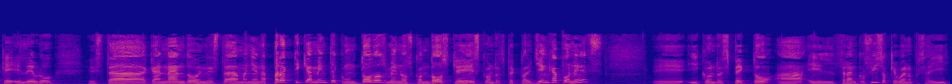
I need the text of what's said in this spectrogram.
que el euro está ganando en esta mañana prácticamente con todos menos con dos que es con respecto al yen japonés eh, y con respecto a el franco suizo que bueno pues ahí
